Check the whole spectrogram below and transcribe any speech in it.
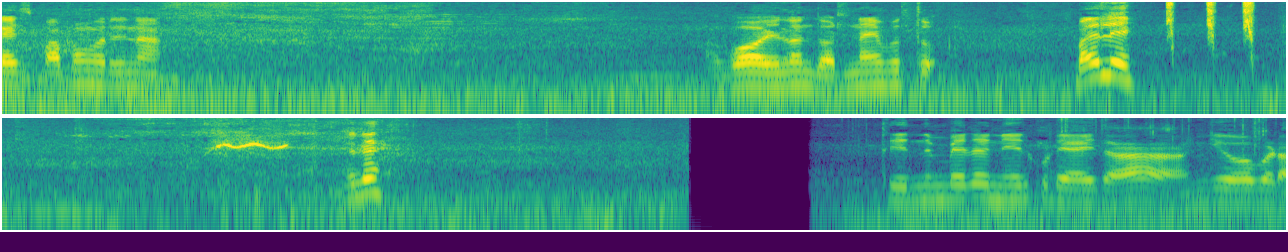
ಗಾಯ್ಸ್ ಪಾಪ ಮರಿನ. ಅಗೋ ಇಲ್ಲೊಂದು ದೊಡ್ಡ ನಾಯಿ ಬತ್ತು ಬೈಲಿ ಇಲ್ಲಿ. ತಿಂದ ಮೇಲೆ ನೀರು ಕುಡಿ, ಆಯ್ತಾ? ಹಂಗೆ ಹೋಗ್ಬೇಡ.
